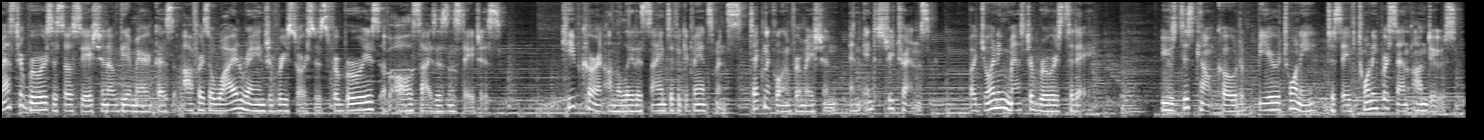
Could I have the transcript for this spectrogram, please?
Master Brewers Association of the Americas offers a wide range of resources for breweries of all sizes and stages. Keep current on the latest scientific advancements, technical information, and industry trends by joining Master Brewers today. Use discount code BEER20 to save 20% on dues,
